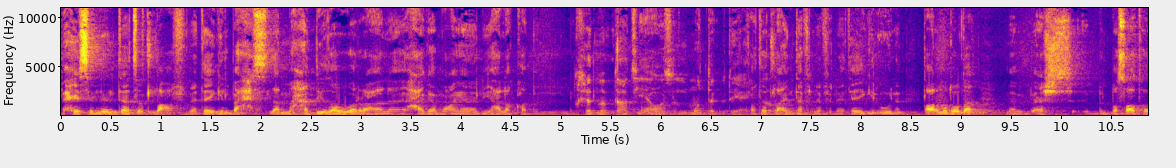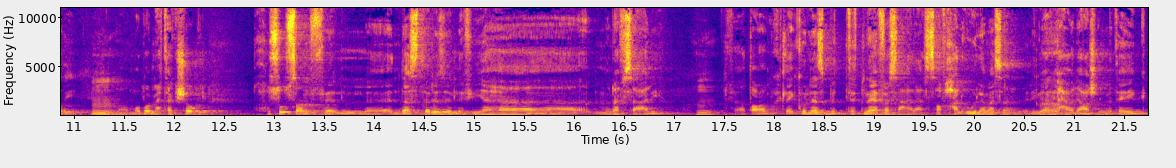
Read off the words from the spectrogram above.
بحيث إن أنت تطلع في نتائج البحث لما حد يدور على حاجة معينة ليها علاقة بال الخدمه بتاعتي أو المنتج بتاعي. فتطلع أنت في النتائج الأولى. طبعا الموضوع ده ما بيبقاش بالبساطة دي. الموضوع محتاج شغل خصوصا في الاندستريز اللي فيها منافسة عالية. فطبعا بتلاقي كل الناس بتتنافس على الصفحة الأولى مثلا اللي بيبقى فيها حوالي 10 نتائج.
